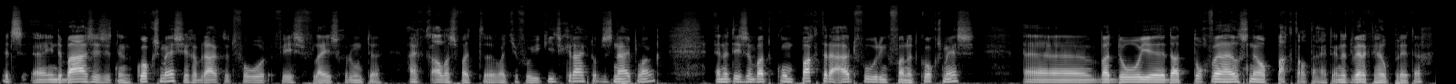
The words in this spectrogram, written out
Het in de basis is het een koksmes. Je gebruikt het voor vis, vlees, groente. Eigenlijk alles wat, wat je voor je kies krijgt op de snijplank. En het is een wat compactere uitvoering van het koksmes. waardoor je dat toch wel heel snel pakt altijd. En het werkt heel prettig.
